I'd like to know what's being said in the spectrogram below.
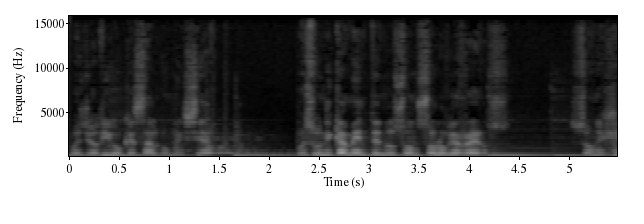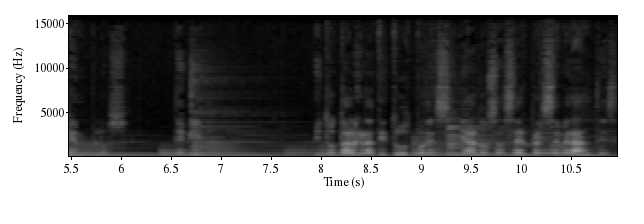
pues yo digo que es algo muy cierto, pues únicamente no son solo guerreros, son ejemplos de vida. Mi total gratitud por enseñarnos a ser perseverantes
